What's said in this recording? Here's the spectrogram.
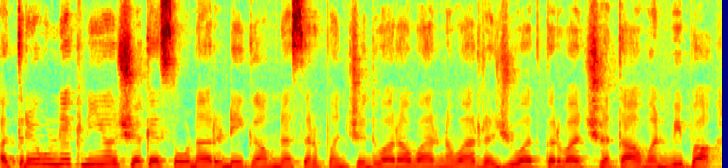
અત્રે ઉલ્લેખનીય છે કે સોનારડી ગામના સરપંચ દ્વારા અવારનવાર રજૂઆત કરવા છતાં વન વિભાગ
